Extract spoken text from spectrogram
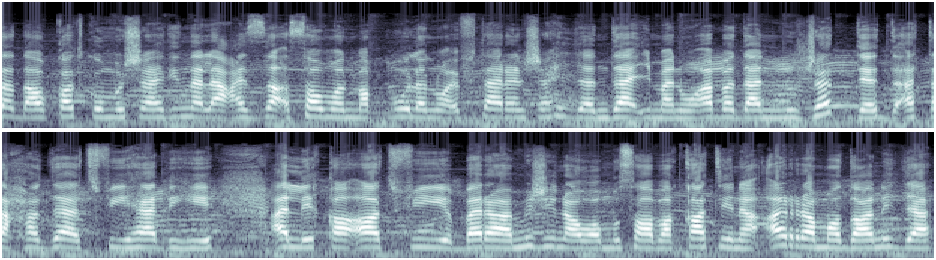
يسعد أوقاتكم مشاهدينا الأعزاء صوما مقبولا وإفطارا شهيا دائما وأبدا. نجدد التحديات في هذه اللقاءات في برامجنا ومسابقاتنا الرمضانية.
